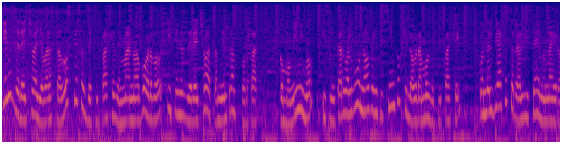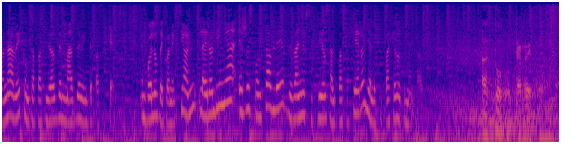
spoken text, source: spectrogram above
Tienes derecho a llevar hasta dos piezas de equipaje de mano a bordo y tienes derecho a también transportar, como mínimo y sin cargo alguno, 25 kilogramos de equipaje cuando el viaje se realice en una aeronave con capacidad de más de 20 pasajeros. En vuelos de conexión, la aerolínea es responsable de daños sufridos al pasajero y al equipaje documentado. A todo terreno.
